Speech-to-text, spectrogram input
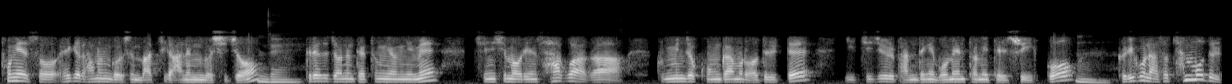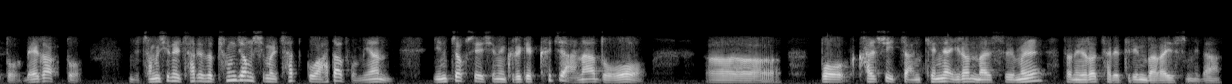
통해서 해결하는 것은 맞지가 않은 것이죠. 네. 그래서 저는 대통령님의 진심 어린 사과가 국민적 공감을 얻을 때 이 지지율 반등의 모멘텀이 될 수 있고 음. 그리고 나서 참모들도 내각도 정신을 차려서 평정심을 찾고 하다 보면 인적 쇄신은 그렇게 크지 않아도 어 뭐 갈 수 있지 않겠냐 이런 말씀을 저는 여러 차례 드린 바가 있습니다.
